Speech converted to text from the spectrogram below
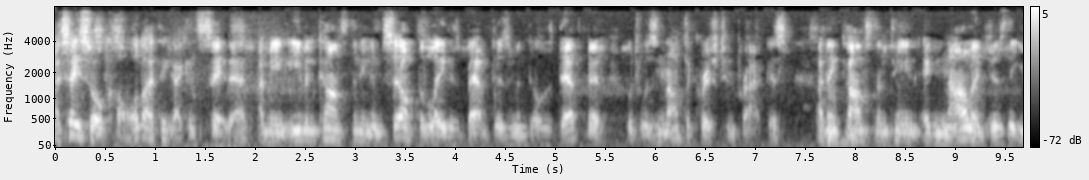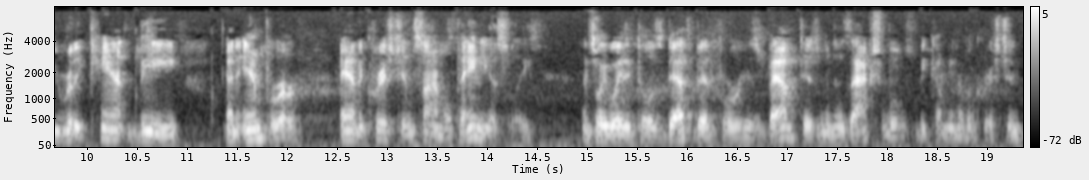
I say so-called, I think I can say that. I mean, even Constantine himself delayed his baptism until his deathbed, which was not the Christian practice. I think mm-hmm. Constantine acknowledges that you really can't be an emperor and a Christian simultaneously. And so he waited till his deathbed for his baptism and his actual becoming of a Christian.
